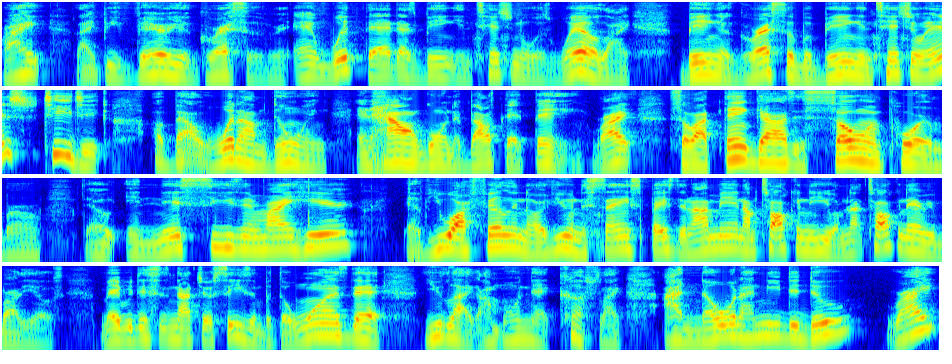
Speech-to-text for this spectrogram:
right? Like be very aggressive. And with that, that's being intentional as well. Like being aggressive, but being intentional and strategic about what I'm doing and how I'm going about that thing, right? So I think, guys, it's so important, bro, that in this season right here, if you are feeling or if you're in the same space that I'm in, I'm talking to you. I'm not talking to everybody else. Maybe this is not your season, but the ones that you like, I'm on that cusp. Like, I know what I need to do right?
